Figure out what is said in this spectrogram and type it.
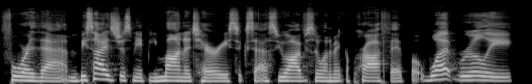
for them besides just maybe monetary success? You obviously want to make a profit, but what really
